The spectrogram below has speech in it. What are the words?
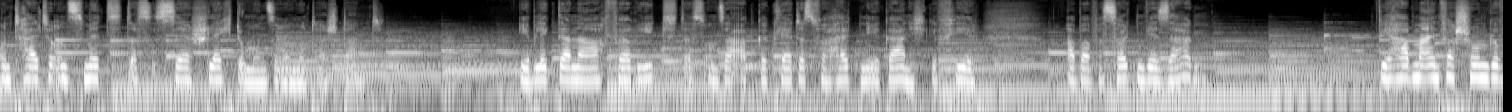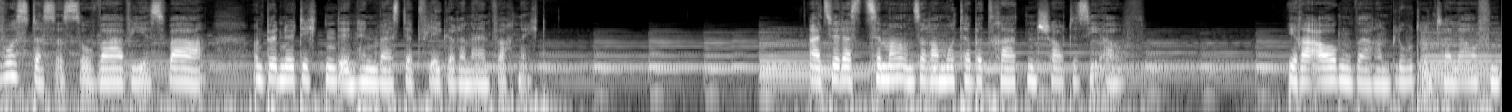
und teilte uns mit, dass es sehr schlecht um unsere Mutter stand. Ihr Blick danach verriet, dass unser abgeklärtes Verhalten ihr gar nicht gefiel. Aber was sollten wir sagen? Wir haben einfach schon gewusst, dass es so war, wie es war, und benötigten den Hinweis der Pflegerin einfach nicht. Als wir das Zimmer unserer Mutter betraten, schaute sie auf. Ihre Augen waren blutunterlaufen,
